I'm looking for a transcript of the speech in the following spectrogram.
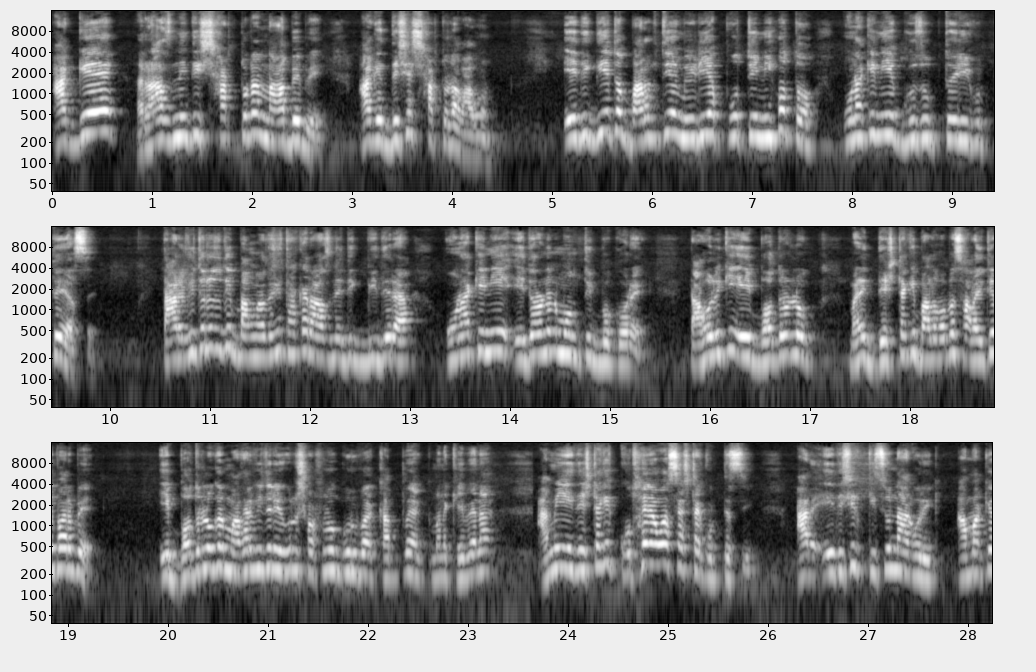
আগে রাজনীতির স্বার্থটা না ভেবে, আগে দেশের স্বার্থটা ভাবুন। এদিক দিয়ে তো ভারতীয় মিডিয়া প্রতিনিয়ত ওনাকে নিয়ে গুজব তৈরি করতে আছে। তার ভিতরে যদি বাংলাদেশে থাকা রাজনীতিকবিদেরা ওনাকে নিয়ে এই ধরনের মন্তব্য করে, তাহলে কি এই ভদ্রলোক মানে দেশটা কি ভালোভাবে চালাইতে পারবে? এই ভদ্রলোকের মাথার ভিতরে এগুলো সবসময় গুরুবার খাবে মানে খেবে না। আমি এই দেশটাকে কোথায় নেওয়ার চেষ্টা করতেছি? আর এই দেশের কিছু নাগরিক আমাকে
